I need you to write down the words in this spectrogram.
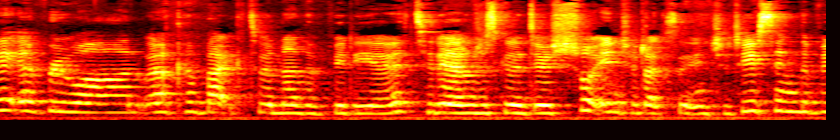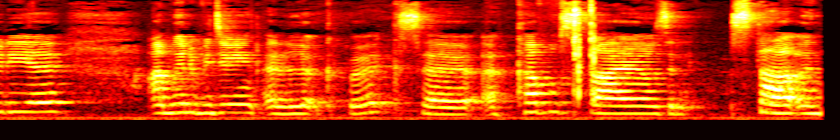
Hey everyone, welcome back to another video. Today I'm just going to do a short introduction introducing the video. I'm going to be doing a lookbook, so a couple styles and style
